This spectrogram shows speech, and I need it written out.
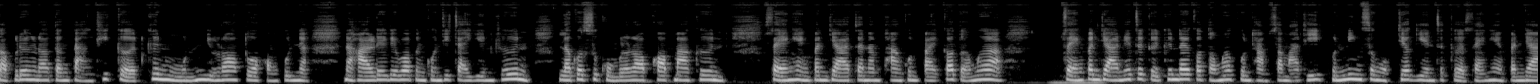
กับเรื่องราวต่างๆ ที่เกิดขึ้นหมุนอยู่รอบตัวของคุณเนี่ยนะคะเรียกได้ว่าเป็นคนที่ใจเย็นขึ้น แล้วก็สุขุมและรอบคอบมากขึ้น แสงแห่งปัญญาจะนำทางคุณไปก็ต่อเมื่อ แสงปัญญาเนี่ยจะเกิดขึ้นได้ก็ต่อเมื่อคุณทำสมาธิคุณนิ่งสงบเยือกเย็นจะเกิดแสงแห่งปัญญา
